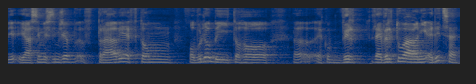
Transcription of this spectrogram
e, já si myslím, že právě v tom období toho Eh, jako vir, té virtuální edice,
